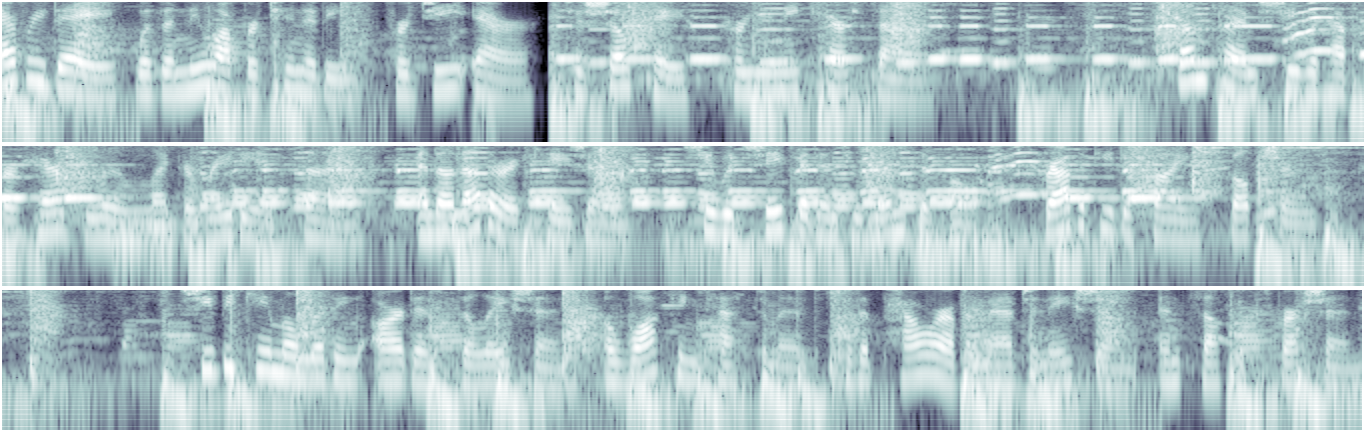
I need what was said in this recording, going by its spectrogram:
Every day was a new opportunity for G-Air to showcase her unique hairstyles. Sometimes she would have her hair bloom like a radiant sun, and on other occasions, she would shape it into whimsical, gravity-defying sculptures. She became a living art installation, a walking testament to the power of imagination and self-expression.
